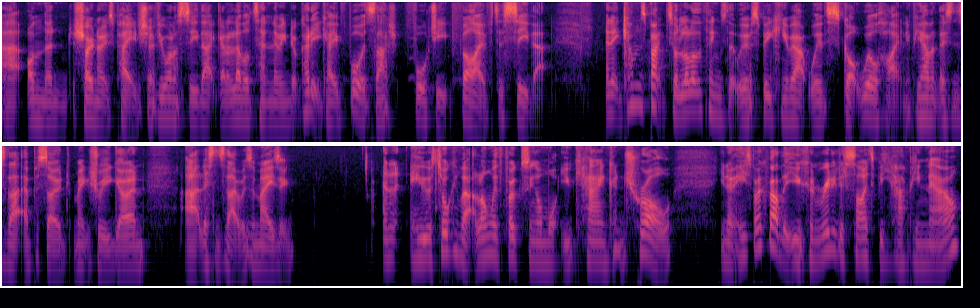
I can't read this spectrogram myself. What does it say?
uh, on the show notes page. So if you want to see that, go to level10living.co.uk forward slash 45 to see that. And it comes back to a lot of the things that we were speaking about with Scott Wilhite. And if you haven't listened to that episode, make sure you go and uh, listen to that. It was amazing. And he was talking about, along with focusing on what you can control, you know, he spoke about that you can really decide to be happy now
